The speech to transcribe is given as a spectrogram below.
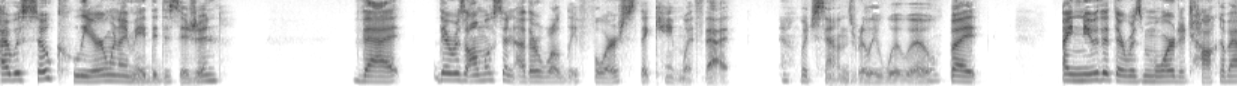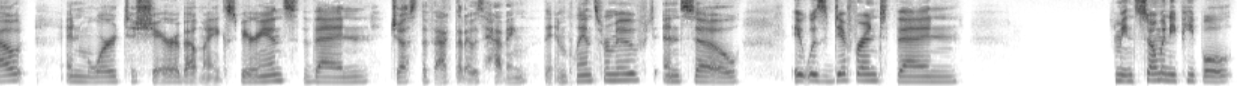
I was so clear when I made the decision that there was almost an otherworldly force that came with that, which sounds really woo woo. But I knew that there was more to talk about and more to share about my experience than just the fact that I was having the implants removed. And so it was different than, I mean, so many people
